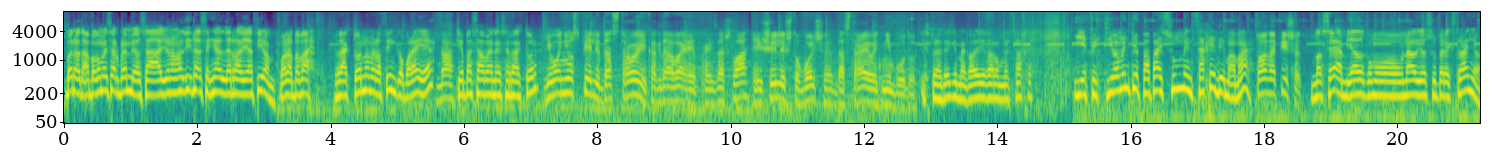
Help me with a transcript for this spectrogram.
Bueno, tampoco me sorprende, o sea, hay una maldita señal de radiación. Bueno, papá, reactor número 5 por ahí, ¿eh? Да. ¿Qué pasaba en ese reactor? Его не успели достроить, когда авария произошла. Решили, что больше достраивать не будут. Espérate que me acaba de llegar un mensaje. Y efectivamente, papá, es un mensaje de mamá. Что она пишет? No sé, ha enviado como un audio súper extraño.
